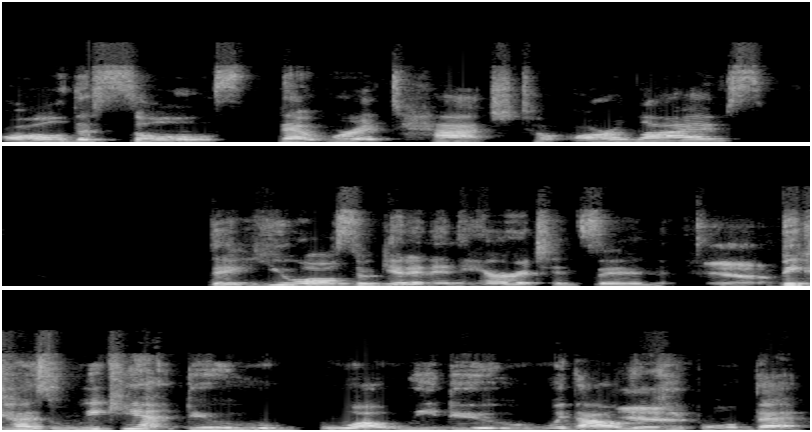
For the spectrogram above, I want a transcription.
all the souls that were attached to our lives that you also get an inheritance in Yeah. because we can't do what we do without Yeah. the people that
